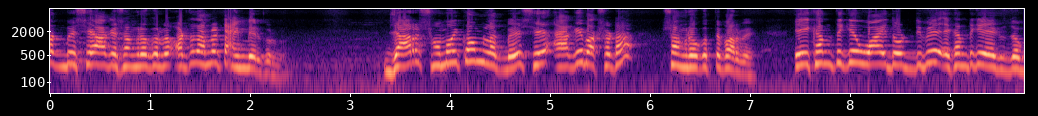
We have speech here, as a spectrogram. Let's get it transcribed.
লাগবে সে আগে সংগ্রহ করবে, অর্থাৎ আমরা টাইম বের করব। যার সময় কম লাগবে, সে আগে বাক্সটা সংগ্রহ করতে পারবে। এইখান থেকে ওয়াই দৌড় দিবে, এখান থেকে এক্স যোগ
